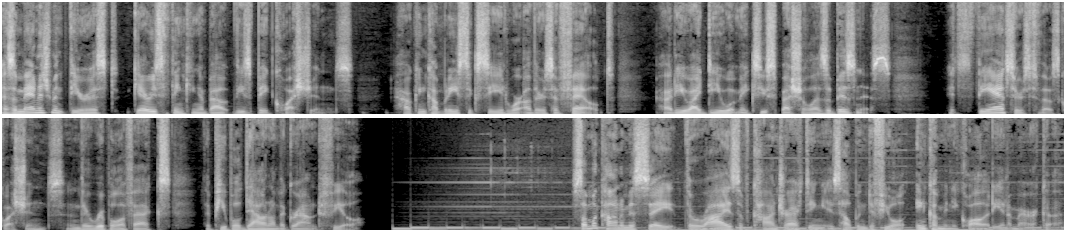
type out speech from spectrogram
As a management theorist, Gary's thinking about these big questions. How can companies succeed where others have failed? How do you ID what makes you special as a business? It's the answers to those questions and their ripple effects that people down on the ground feel. Some economists say the rise of contracting is helping to fuel income inequality in America.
